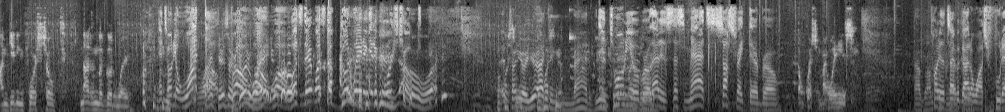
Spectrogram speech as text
I'm getting force choked, not in the good way. Antonio, what? What? The? There's a bro, good whoa, way? Whoa, what's there? What's the good way to get a force Yo, what? Antonio, you're Don't acting mad weird. Antonio, today, bro, that is that's mad sus right there, bro. Don't question my ways. Nah, bro, Antonio, the type of guy to watch food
